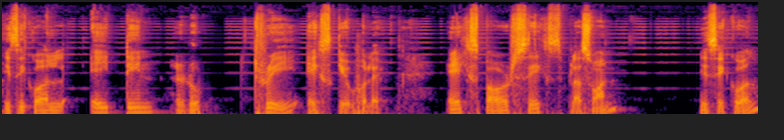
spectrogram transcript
is equal eighteen root three x cube হলে x power six plus one is equal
